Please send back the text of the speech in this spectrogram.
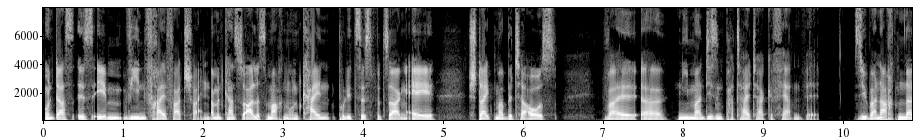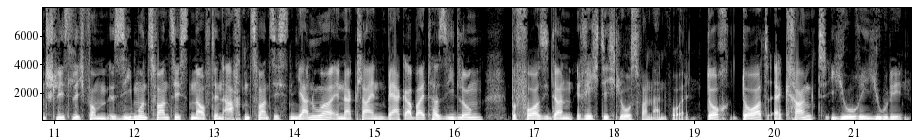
Und das ist eben wie ein Freifahrtschein. Damit kannst du alles machen und kein Polizist wird sagen, ey, steig mal bitte aus weil äh, niemand diesen Parteitag gefährden will. Sie übernachten dann schließlich vom 27. auf den 28. Januar in einer kleinen Bergarbeitersiedlung, bevor sie dann richtig loswandern wollen. Doch dort erkrankt Juri Judin.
